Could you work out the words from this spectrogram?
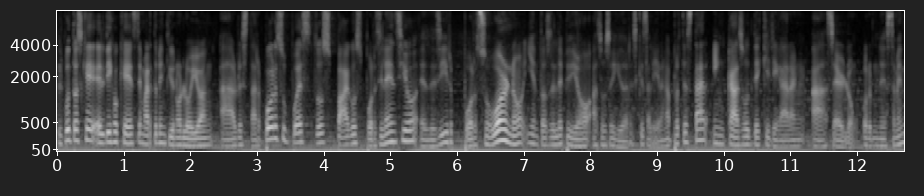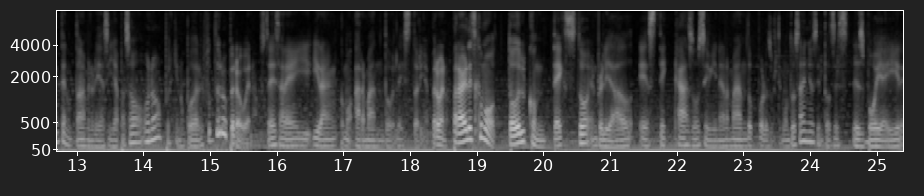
el punto es que él dijo que este martes 21 lo iban a arrestar por supuestos pagos por silencio, es decir, por soborno, y entonces le pidió a sus seguidores que salieran a protestar en caso de que llegaran a hacerlo. Honestamente, no toda la minoría si ya pasó o no, porque no puedo ver el futuro, pero bueno, ustedes irán como armando la historia. Pero bueno, para verles como todo el contexto, en realidad este caso se viene armando por los últimos dos años, entonces les voy a ir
